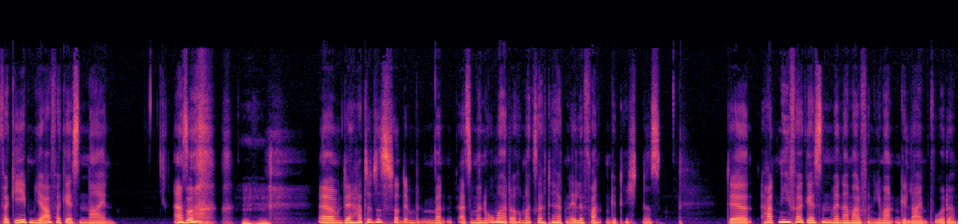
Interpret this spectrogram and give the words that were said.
vergeben, ja, vergessen, nein. Also, mhm. ähm, der hatte das schon, also meine Oma hat auch immer gesagt, er hat ein Elefantengedächtnis. Der hat nie vergessen, wenn er mal von jemandem geleimt wurde.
